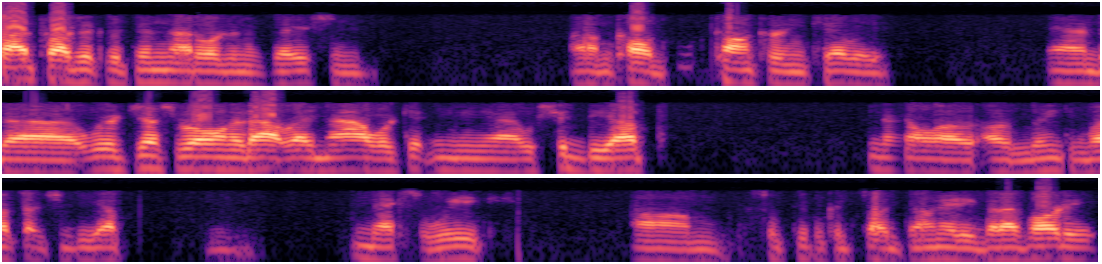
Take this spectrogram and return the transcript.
side project within that organization um, called Conquering Killy. And uh, we're just rolling it out right now. We're getting the, uh, we should be up, you know, our, our link and website should be up next week um, so people can start donating. But I've already,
